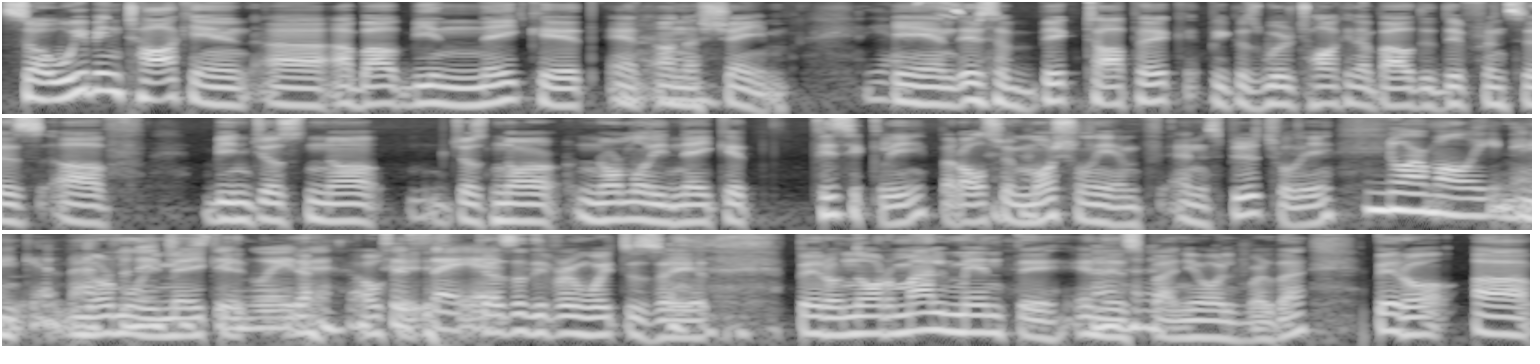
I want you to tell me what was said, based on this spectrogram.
So we've been talking uh, about being naked and unashamed. Yes. And there's a big topic because we're talking about the differences of being just not just nor- normally naked physically, but also emotionally and, and spiritually. Normally naked. That's normally an interesting naked. way Yeah, to, okay. to say it. That's a different way to say it. Pero normalmente en español, ¿verdad? Pero uh,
